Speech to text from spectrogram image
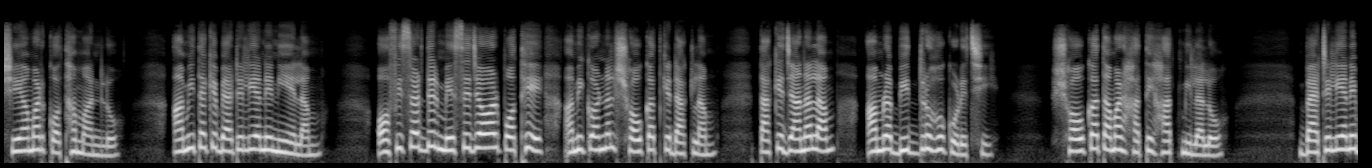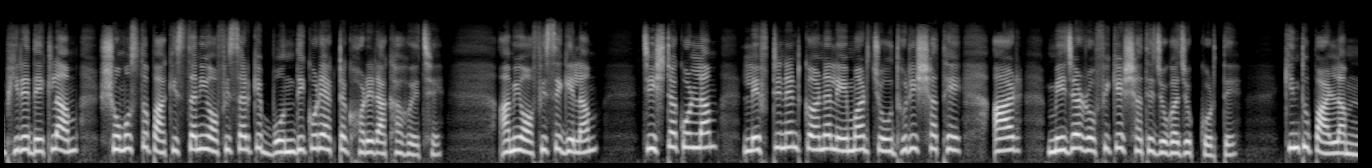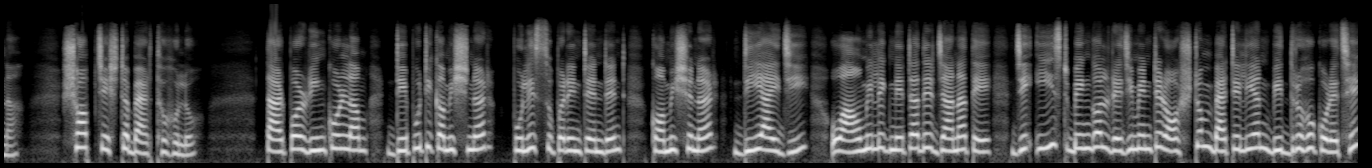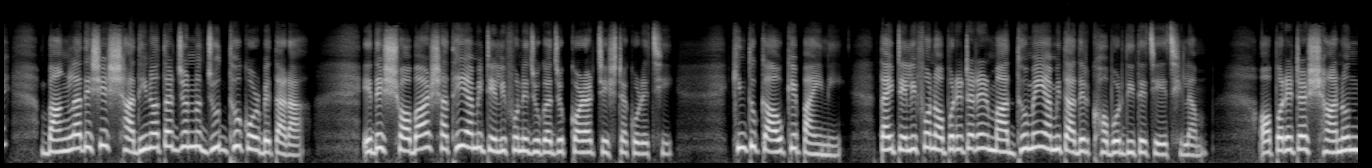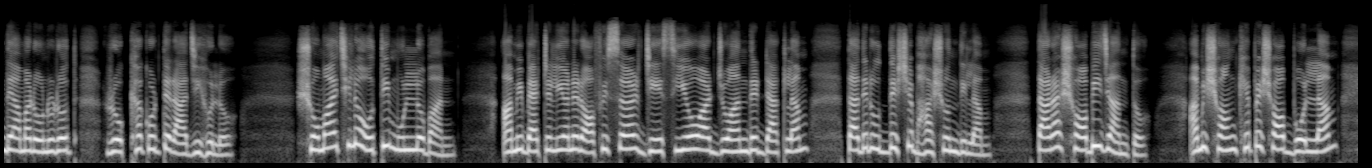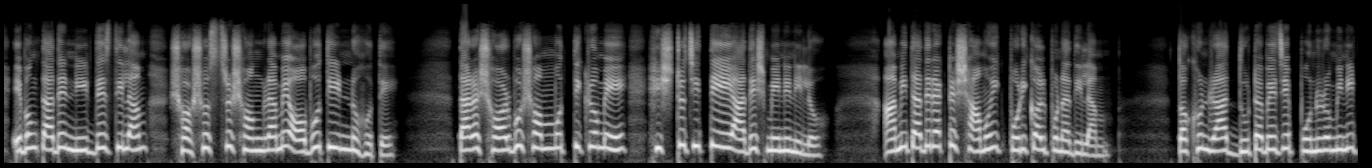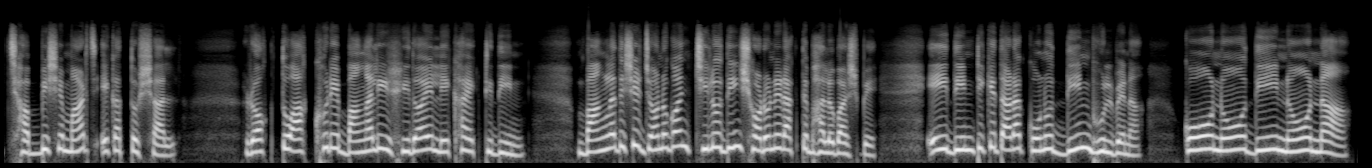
সে আমার কথা মানল। আমি তাকে ব্যাটালিয়নে নিয়ে এলাম। অফিসারদের মেসে যাওয়ার পথে আমি কর্নেল শওকাতকে ডাকলাম। তাকে জানালাম, আমরা বিদ্রোহ করেছি। শওকাত আমার হাতে হাত মিলাল। ব্যাটালিয়নে ভিড়ে দেখলাম, সমস্ত পাকিস্তানি অফিসারকে বন্দি করে একটা ঘরে রাখা হয়েছে। আমি অফিসে গেলাম। চেষ্টা করলাম লেফটেন্যান্ট কর্নেল এম আর চৌধুরীর সাথে আর মেজর রফিকের সাথে যোগাযোগ করতে। কিন্তু পারলাম না। সব চেষ্টা ব্যর্থ হল। তারপর রিং করলাম deputy commissioner, police superintendent, commissioner, DIG ও আওয়ামী লীগ নেতাদের জানাতে যে ইস্ট বেঙ্গল রেজিমেন্টের অষ্টম ব্যাটালিয়ন বিদ্রোহ করেছে, বাংলাদেশের স্বাধীনতার জন্য যুদ্ধ করবে তারা। এদের সবার সাথেই আমি টেলিফোনে যোগাযোগ করার চেষ্টা করেছি, কিন্তু কাউকে পাইনি। তাই টেলিফোন অপারেটরের মাধ্যমেই আমি তাদের খবর দিতে চেয়েছিলাম। অপারেটর সানন্দে আমার অনুরোধ, রক্ষা করতে রাজি হল। সময় ছিল অতি মূল্যবান। আমি ব্যাটালিয়নের অফিসার, জেসিও আর জোয়ানদের ডাকলাম, তাদের উদ্দেশ্যে ভাষণ দিলাম। তারা সবই জানত। আমি সংক্ষেপে সব বললাম এবং তাদের নির্দেশ দিলাম সশস্ত্র সংগ্রামে অবতীর্ণ হতে। তারা সর্বসম্মতিক্রমে হিষ্টচিত্তে এই আদেশ মেনে নিল। আমি তাদের একটা সাময়িক পরিকল্পনা দিলাম। তখন রাত দুটা বেজে পনেরো মিনিট ছাব্বিশে মার্চ একাত্তর সাল। রক্ত আক্ষরে বাঙালির হৃদয়ে লেখা একটি দিন। বাংলাদেশের জনগণ চিরদিন স্মরণে রাখতে ভালোবাসবে। এই দিনটিকে তারা কোনো দিন ভুলবে না। কোনো দিনও না।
